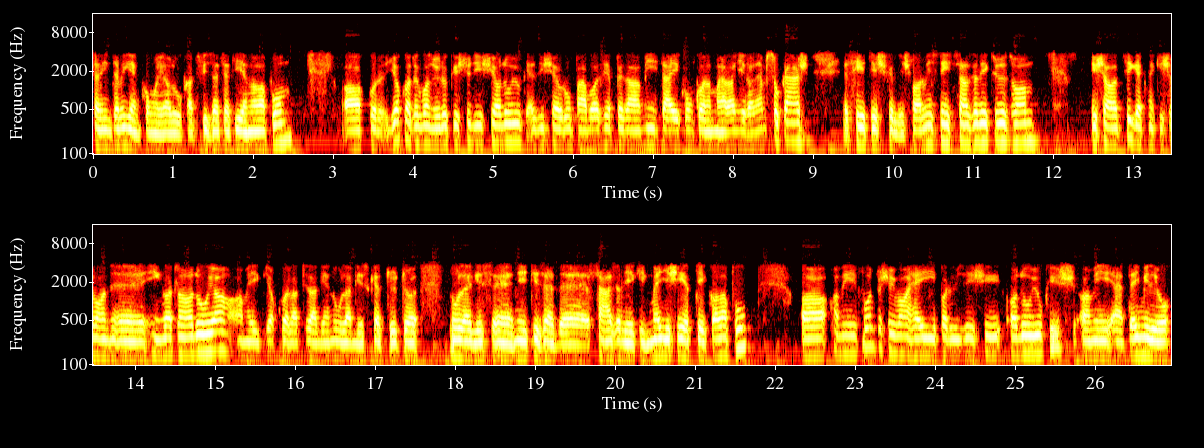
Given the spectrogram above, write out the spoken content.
szerintem igen komoly alókat fizetett ilyen alapon akkor gyakorlatilag van örökösödési adójuk, ez is Európában azért például a mi tájékonkon már annyira nem szokás, ez 7,5 és 34 százalék között van, és a cégeknek is van e, ingatlan adója, amelyik gyakorlatilag 0,2-től 0,4 százalékig megy, és érték alapú. A, ami fontos, hogy van helyi iparűzési adójuk is, ami hát 1 millió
